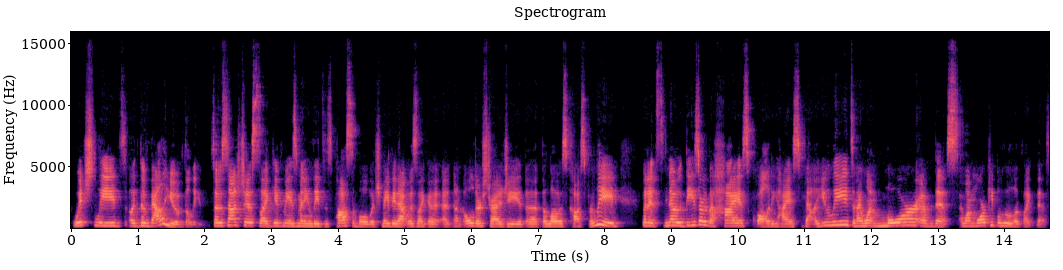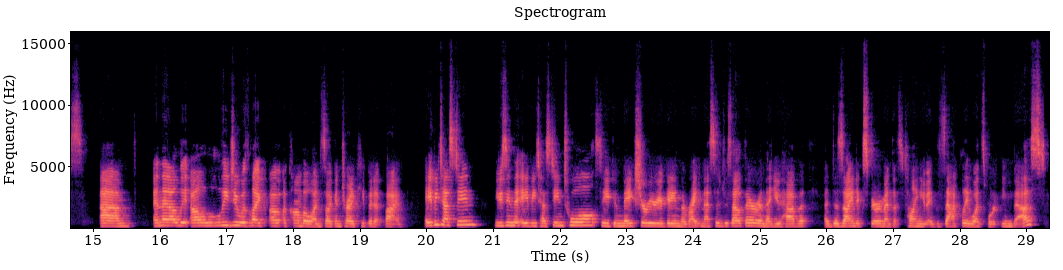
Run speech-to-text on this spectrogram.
which leads like the value of the lead so it's not just like give me as many leads as possible which maybe that was like a, an older strategy the, the lowest cost per lead but it's no these are the highest quality highest value leads and i want more of this. I want more people who look like this. Um, and then I'll, I'll lead you with like a, a combo one so i can try to keep it at five. A b testing using the a b testing tool so you can make sure you're getting the right messages out there and that you have a, a designed experiment that's telling you exactly what's working best.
